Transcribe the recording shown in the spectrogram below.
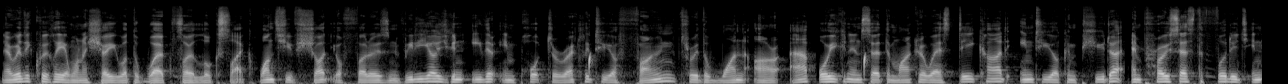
Now really quickly I want to show you what the workflow looks like. Once you've shot your photos and videos, you can either import directly to your phone through the 1R app, or you can insert the micro SD card into your computer and process the footage in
